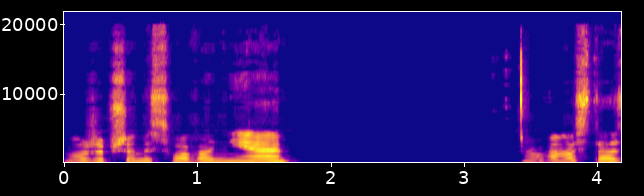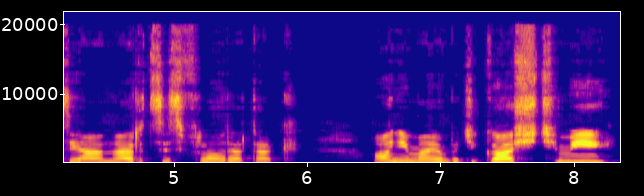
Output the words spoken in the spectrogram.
Może Przemysława nie. No, Anastazja, Narcyz, Flora, tak. Oni mają być gośćmi.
